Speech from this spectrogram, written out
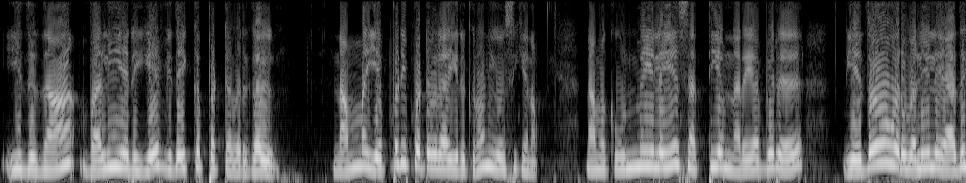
இதுதான் வழியறிய விதைக்கப்பட்டவர்கள். நம்ம எப்படிப்பட்டவர்களாக இருக்கிறோம்னு யோசிக்கணும். நமக்கு உண்மையிலேயே சத்தியம் நிறைய பேர் ஏதோ ஒரு வழியிலையாவது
